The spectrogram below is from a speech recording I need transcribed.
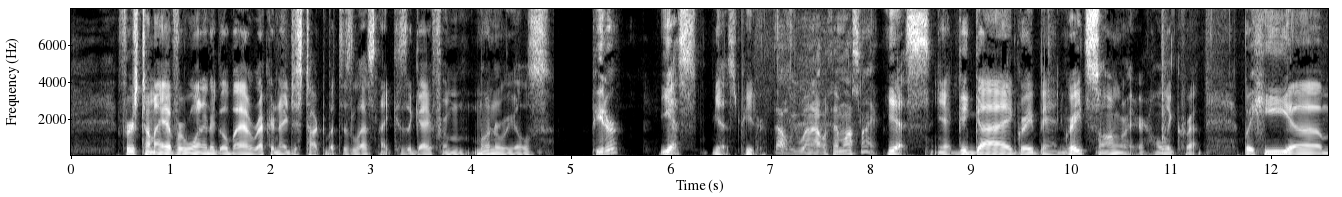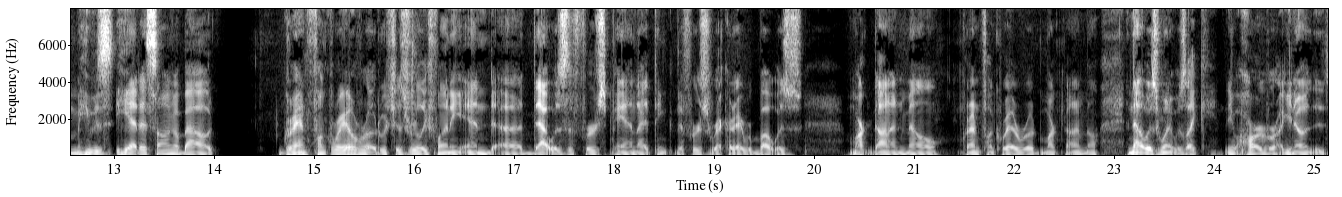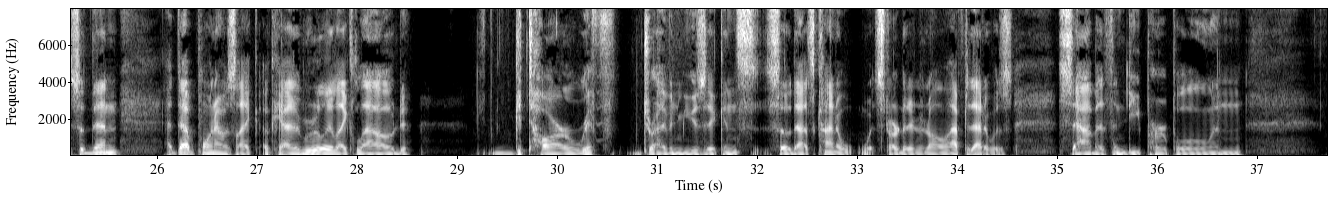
first time I ever wanted to go buy a record, and I just talked about this last night because the guy from Monoreels, Peter. Yes, yes, Peter. Oh, we went out with him last night. Yes, yeah, good guy, great band, great songwriter. Holy crap! But he um he was he had a song about Grand Funk Railroad, which is really funny, and uh, that was the first band. I think the first record I ever bought was Mark Don and Mel, Grand Funk Railroad, Mark Don and Mel, and that was when it was like you know, hard rock, you know. So then at that point, I was like, okay, I really like loud guitar riff driving music, and so that's kind of what started it all. After that, it was Sabbath and Deep Purple and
